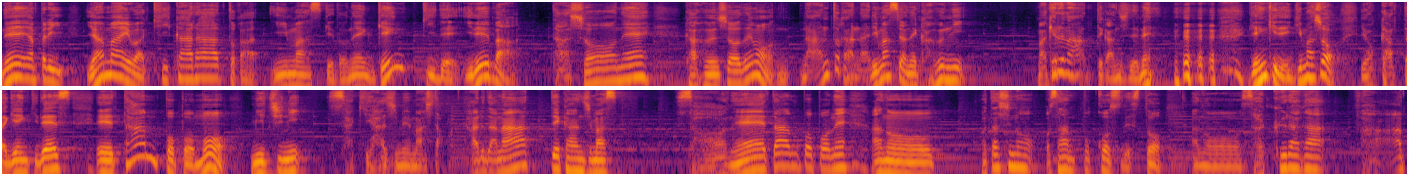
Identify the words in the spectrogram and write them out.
ねやっぱり病は気からとか言いますけどね元気でいれば多少ね花粉症でもなんとかなりますよね花粉に。負けるなって感じでね。元気でいきましょう。よかった元気です、えー、タンポポも道に咲き始めました。春だなって感じます。そうねタンポポねあのー、私のお散歩コースですとあのー、桜がファーッ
